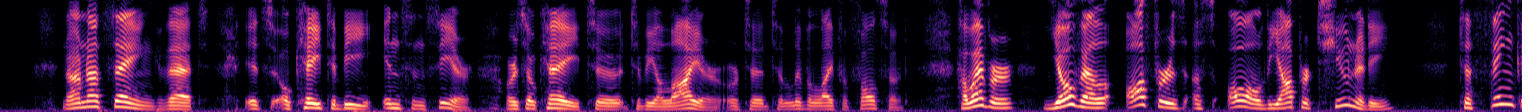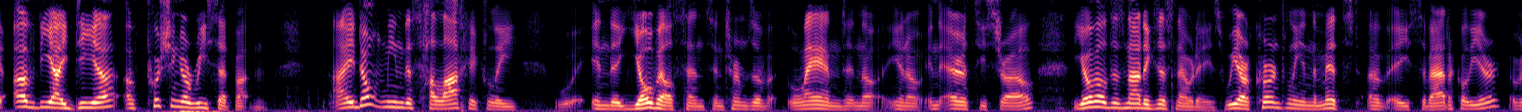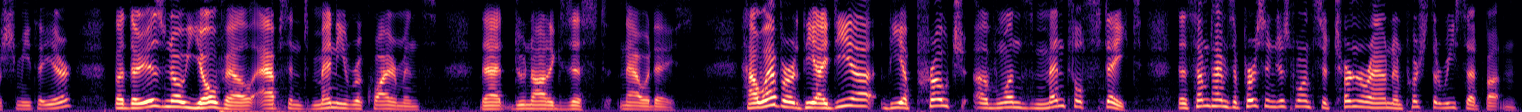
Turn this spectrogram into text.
Now, I'm not saying that it's okay to be insincere or it's okay to, to be a liar or to, to live a life of falsehood. However, Yovel offers us all the opportunity to think of the idea of pushing a reset button. I don't mean this halachically in the Yovel sense in terms of land in the you know in Eretz Yisrael. Yovel does not exist nowadays. We are currently in the midst of a sabbatical year, of a Shemitah year, but there is no Yovel absent many requirements that do not exist nowadays. However, the idea, the approach of one's mental state, that sometimes a person just wants to turn around and push the reset button.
